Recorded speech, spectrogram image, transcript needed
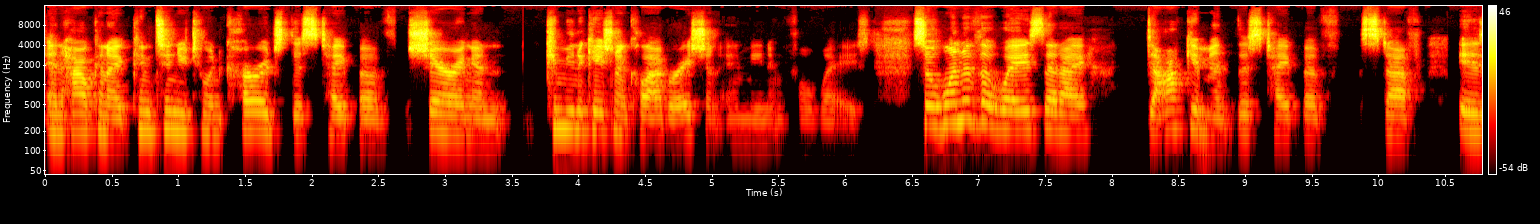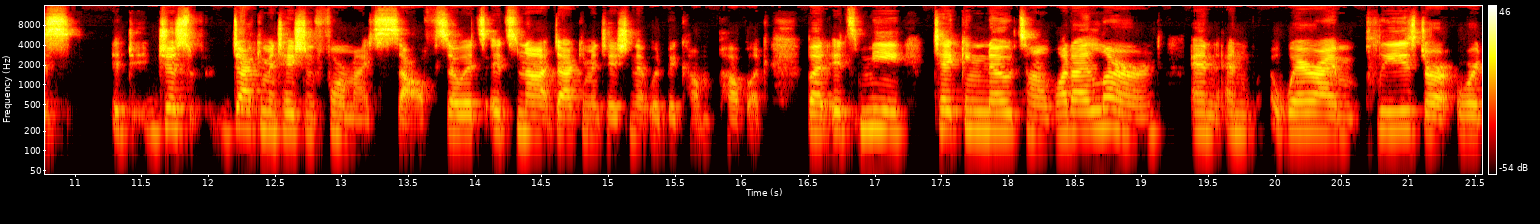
and how can I continue to encourage this type of sharing and communication and collaboration in meaningful ways. So one of the ways that I document this type of stuff is uh, just documentation for myself so it's it's not documentation that would become public but it's me taking notes on what i learned and and where i'm pleased or or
